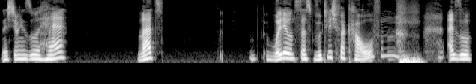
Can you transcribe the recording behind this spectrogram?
Und ich denke so, hä? Was? Wollt ihr uns das wirklich verkaufen? also,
